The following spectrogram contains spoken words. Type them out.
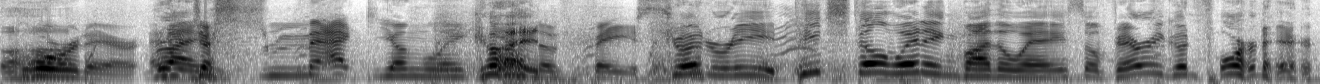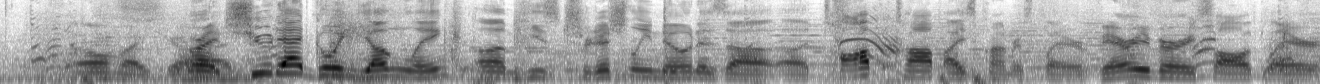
Uh-huh. forward air, and Right. just smacked young Link Good. in the face. Good read. Peach still winning, by the way, so very good forward air. Oh my god. All right, Chudat going Young Link. Um, he's traditionally known as a, a top, top Ice Climbers player. Very, very solid player.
